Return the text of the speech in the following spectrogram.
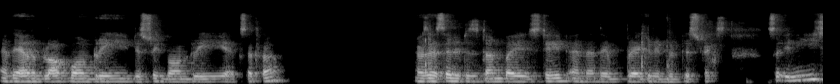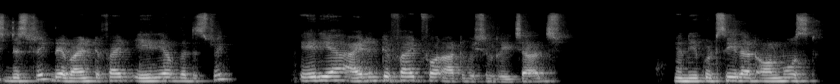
And they have a block boundary, district boundary, etc as I said, it is done by state and then they break it into districts. So in each district, they've identified area of the district, area identified for artificial recharge. And you could see that almost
